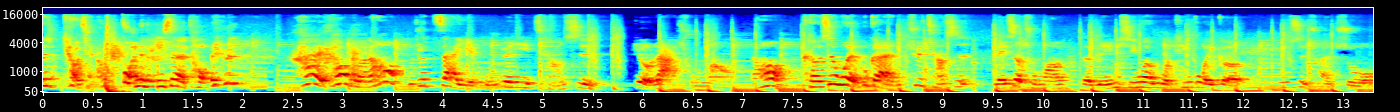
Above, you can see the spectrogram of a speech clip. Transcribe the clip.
我就想跳起来，然后灌那个医生的头，因为太痛了，然后我就再也不愿意尝试热辣除毛。然后，可是我也不敢去尝试镭射除毛的原因，是因为我听过一个都市传说。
